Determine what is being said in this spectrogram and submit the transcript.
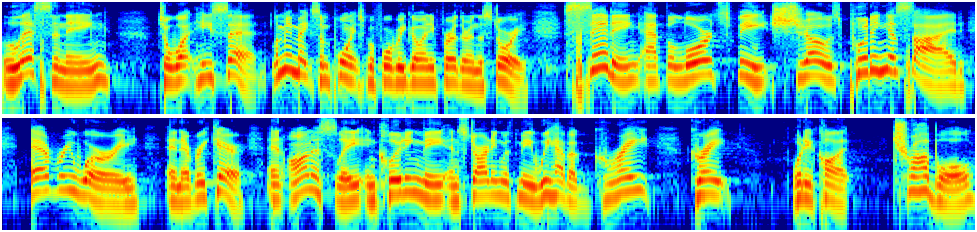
listening to what he said. Let me make some points before we go any further in the story. Sitting at the Lord's feet shows putting aside every worry and every care. And honestly, including me and starting with me, we have a great, great, what do you call it? Trouble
